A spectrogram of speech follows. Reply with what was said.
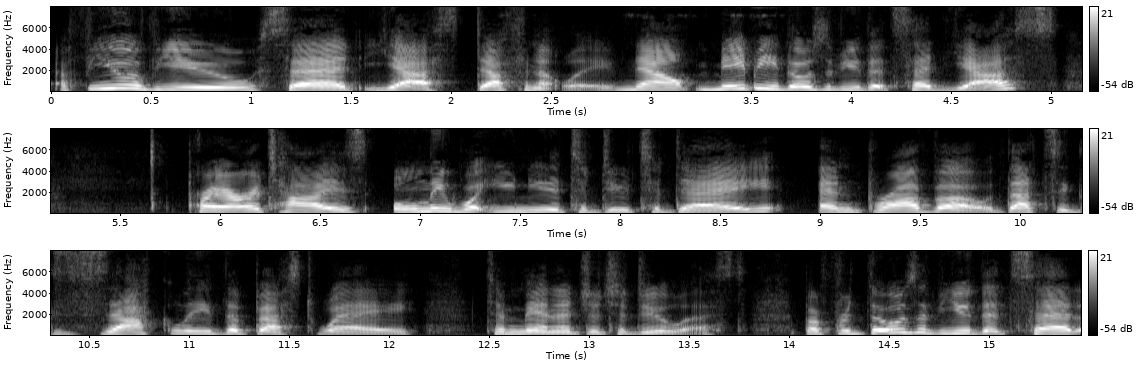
A few of you said yes, definitely. Now, maybe those of you that said yes prioritize only what you needed to do today, and bravo, that's exactly the best way to manage a to do list. But for those of you that said,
